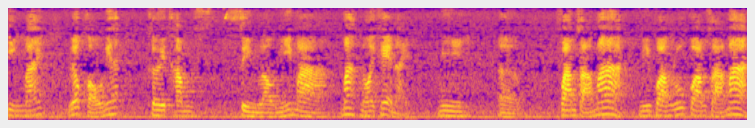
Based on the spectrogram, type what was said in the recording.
จริงไหม แล้วเขาเนี้ยเคยทำสิ่งเหล่านี้มามากน้อยแค่ไหน มีความสามารถ มีความรู้ความสามารถ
